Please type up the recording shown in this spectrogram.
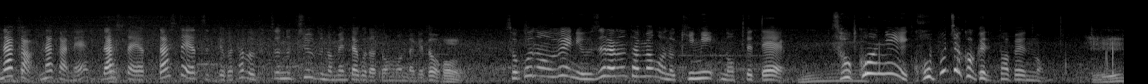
中中ね出したやつ出したやつっていうか多分普通のチューブの明太子だと思うんだけどはい。そこの上にうずらの卵の黄身乗っててそこに昆布茶かけて食べるの。え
